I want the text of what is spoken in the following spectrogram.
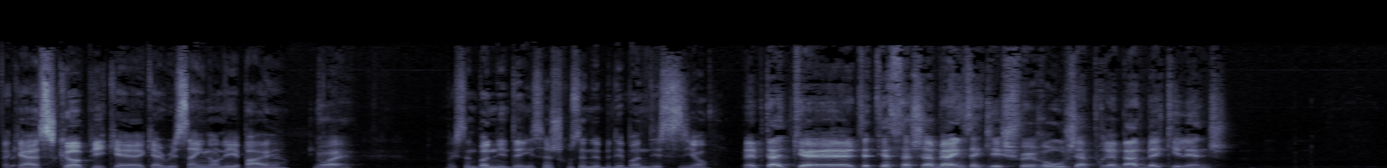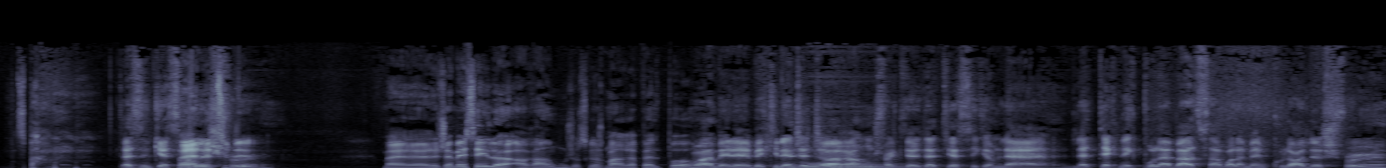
Fait qu'Asuka puis que- Kairi Sane, on les perd. Ouais. Fait que c'est une bonne idée, ça. Je trouve que c'est des, des bonnes décisions. Mais peut-être que peut-être que Sacha Banks avec les cheveux rouges, elle pourrait battre Becky Lynch. Tu penses? Peut-être c'est une question Ben, de cheveux. Ben, elle a jamais essayé le orange, parce que je m'en rappelle pas. Ouais, mais le Becky Lynch est déjà orange. Fait que peut-être que c'est comme la, la technique pour la battre, c'est avoir la même couleur de cheveux.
